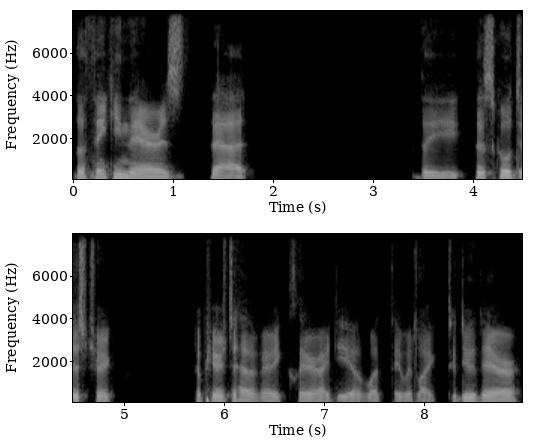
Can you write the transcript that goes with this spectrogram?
The thinking there is that the the school district appears to have a very clear idea of what they would like to do there.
